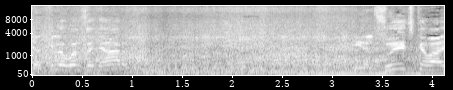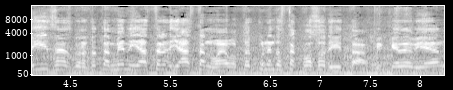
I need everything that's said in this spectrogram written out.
Y aquí les voy a enseñar. Y el switch que va ahí se desconectó también y ya está, ya está nuevo. Estoy poniendo esta cosa ahorita, que quede bien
